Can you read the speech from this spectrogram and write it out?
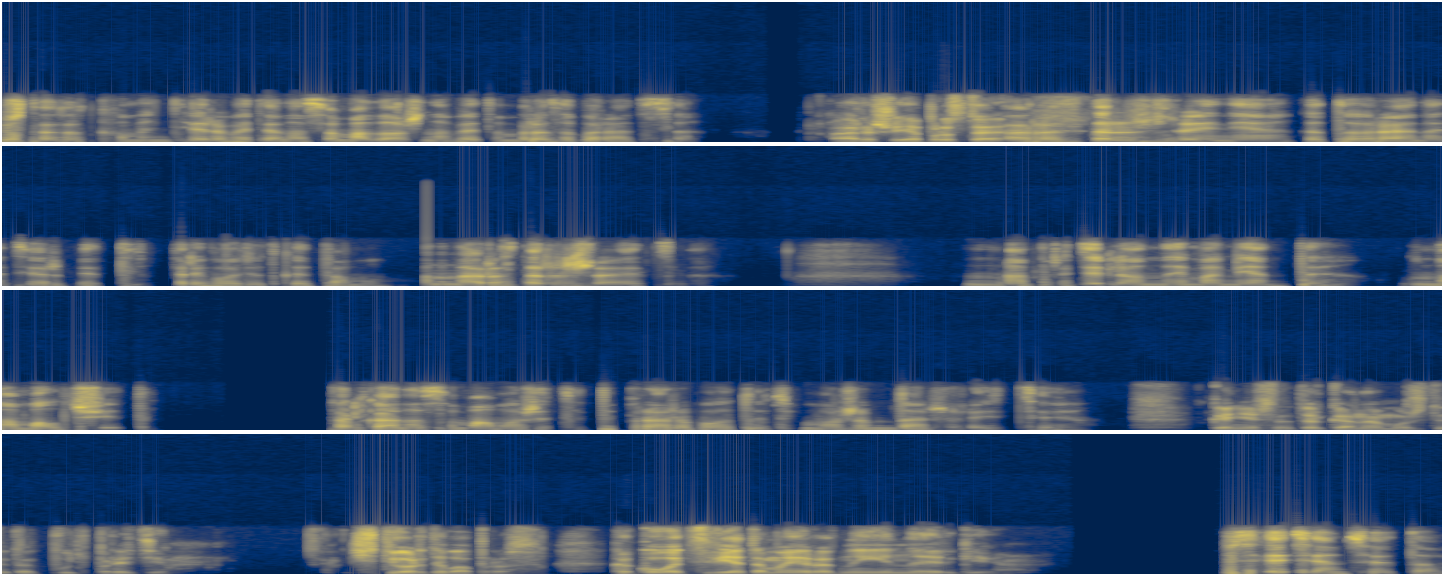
Что тут комментировать? Она сама должна в этом разобраться. Хорошо, я просто... Раздражение, которое она терпит, приводит к этому. Она раздражается на определенные моменты, но молчит. Только она сама может это проработать. Можем дальше идти. Конечно, только она может этот путь пройти. Четвертый вопрос. Какого цвета мои родные энергии? Все семь цветов.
